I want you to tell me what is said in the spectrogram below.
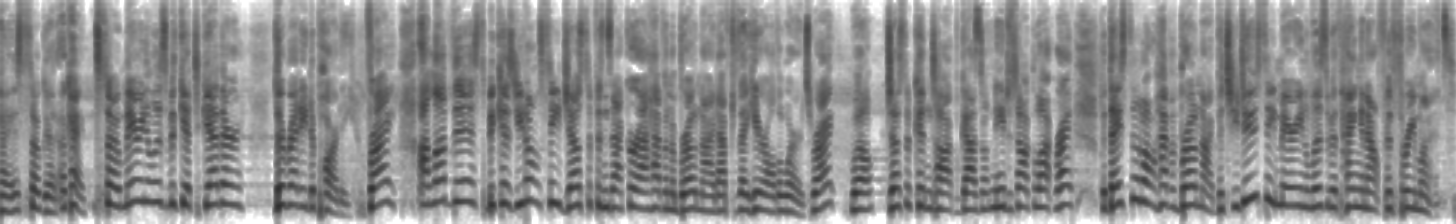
Okay, it's so good. Okay, so Mary and Elizabeth get together. They're ready to party, right? I love this because you don't see Joseph and Zechariah having a bro night after they hear all the words, right? Well, Joseph couldn't talk. Guys don't need to talk a lot, right? But they still don't have a bro night. But you do see Mary and Elizabeth hanging out for three months.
